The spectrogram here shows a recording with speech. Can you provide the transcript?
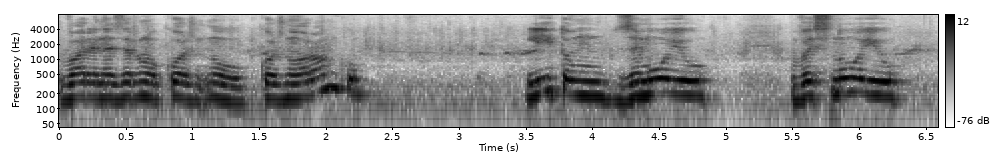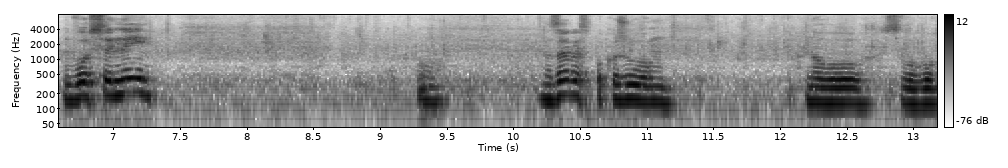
варене зерно кож... ну, кожного ранку. Літом, зимою, весною, восени. Зараз покажу вам нового свого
